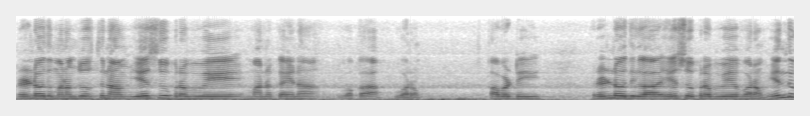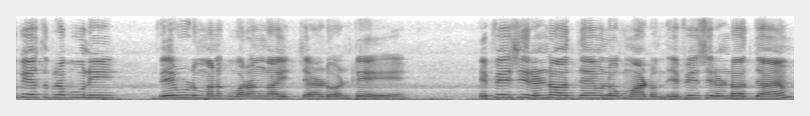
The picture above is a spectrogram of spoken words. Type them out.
రెండవది మనం చూస్తున్నాం యేసు ప్రభువే మనకైన ఒక వరం. కాబట్టి రెండవదిగా యేసు ప్రభువే వరం. ఎందుకు యేసు ప్రభువుని? దేవుడు మనకు వరంగా ఇచ్చాడు అంటే ఎఫేసి రెండో అధ్యాయంలో ఒక మాట ఉంది. ఎఫేసి రెండో అధ్యాయం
